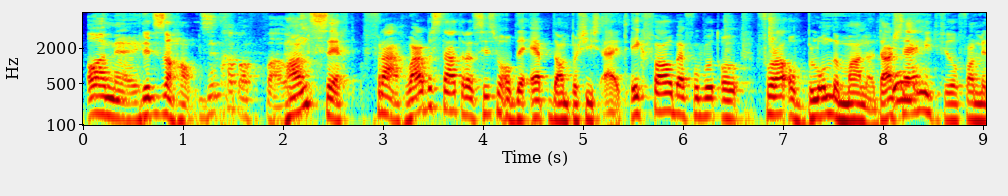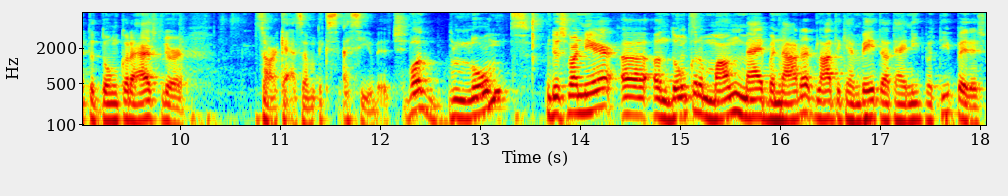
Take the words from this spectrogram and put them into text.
Oh nee. dit is een Hans. Dit gaat al fout. Hans zegt, vraag, waar bestaat racisme op de app dan precies uit? Ik val bijvoorbeeld op- vooral op blonde mannen. Daar zijn niet veel van met de donkere huidskleur. Sarcasm, I I see you bitch. Wat blond. Dus wanneer eh, een donkere man mij benadert, laat ik hem weten dat hij niet mijn type is.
